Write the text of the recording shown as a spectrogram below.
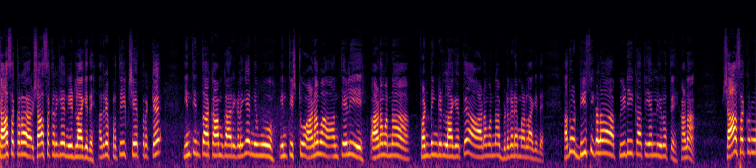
ಶಾಸಕರ, ಶಾಸಕರಿಗೆ ನೀಡಲಾಗಿದೆ. ಆದರೆ ಪ್ರತಿ ಕ್ಷೇತ್ರಕ್ಕೆ ಇಂತಿಂಥ ಕಾಮಗಾರಿಗಳಿಗೆ ನೀವು ಇಂತಿಷ್ಟು ಹಣವ ಅಂತೇಳಿ ಹಣವನ್ನ ಫಂಡಿಂಗ್ ಇಡಲಾಗುತ್ತೆ ಆ ಹಣವನ್ನ ಬಿಡುಗಡೆ ಮಾಡಲಾಗಿದೆ. ಅದು ಡಿ ಸಿಗಳ ಪಿ ಡಿ ಖಾತೆಯಲ್ಲಿ ಇರುತ್ತೆ ಹಣ. ಶಾಸಕರು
